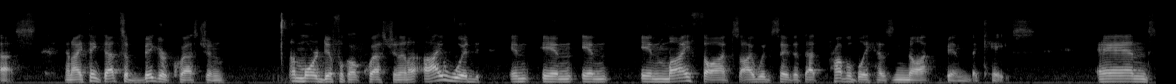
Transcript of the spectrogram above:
us? And I think that's a bigger question, a more difficult question. And I would, in in in in my thoughts, I would say that that probably has not been the case. And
